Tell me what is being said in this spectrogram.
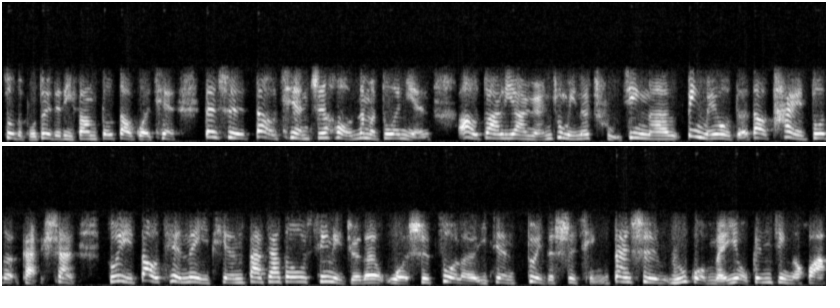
做的不对的地方都道过歉。但是道歉之后那么多年。澳大利亚原住民的处境呢，并没有得到太多的改善。所以道歉那一天，大家都心里觉得我是做了一件对的事情。但是如果没有跟进的话，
